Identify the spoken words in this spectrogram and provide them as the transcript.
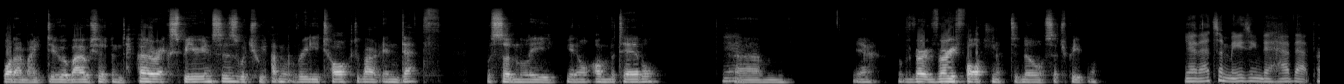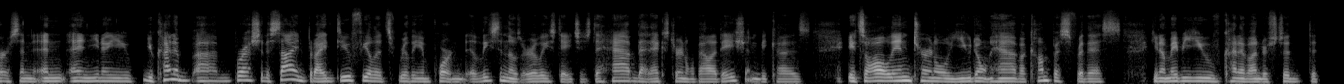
what I might do about it, and her experiences, which we hadn't really talked about in depth, were suddenly you know on the table. Yeah. Um, yeah, very very fortunate to know such people. Yeah, that's amazing to have that person, and and you know you you kind of uh, brush it aside, but I do feel it's really important, at least in those early stages, to have that external validation because it's all internal. You don't have a compass for this. You know, maybe you've kind of understood that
